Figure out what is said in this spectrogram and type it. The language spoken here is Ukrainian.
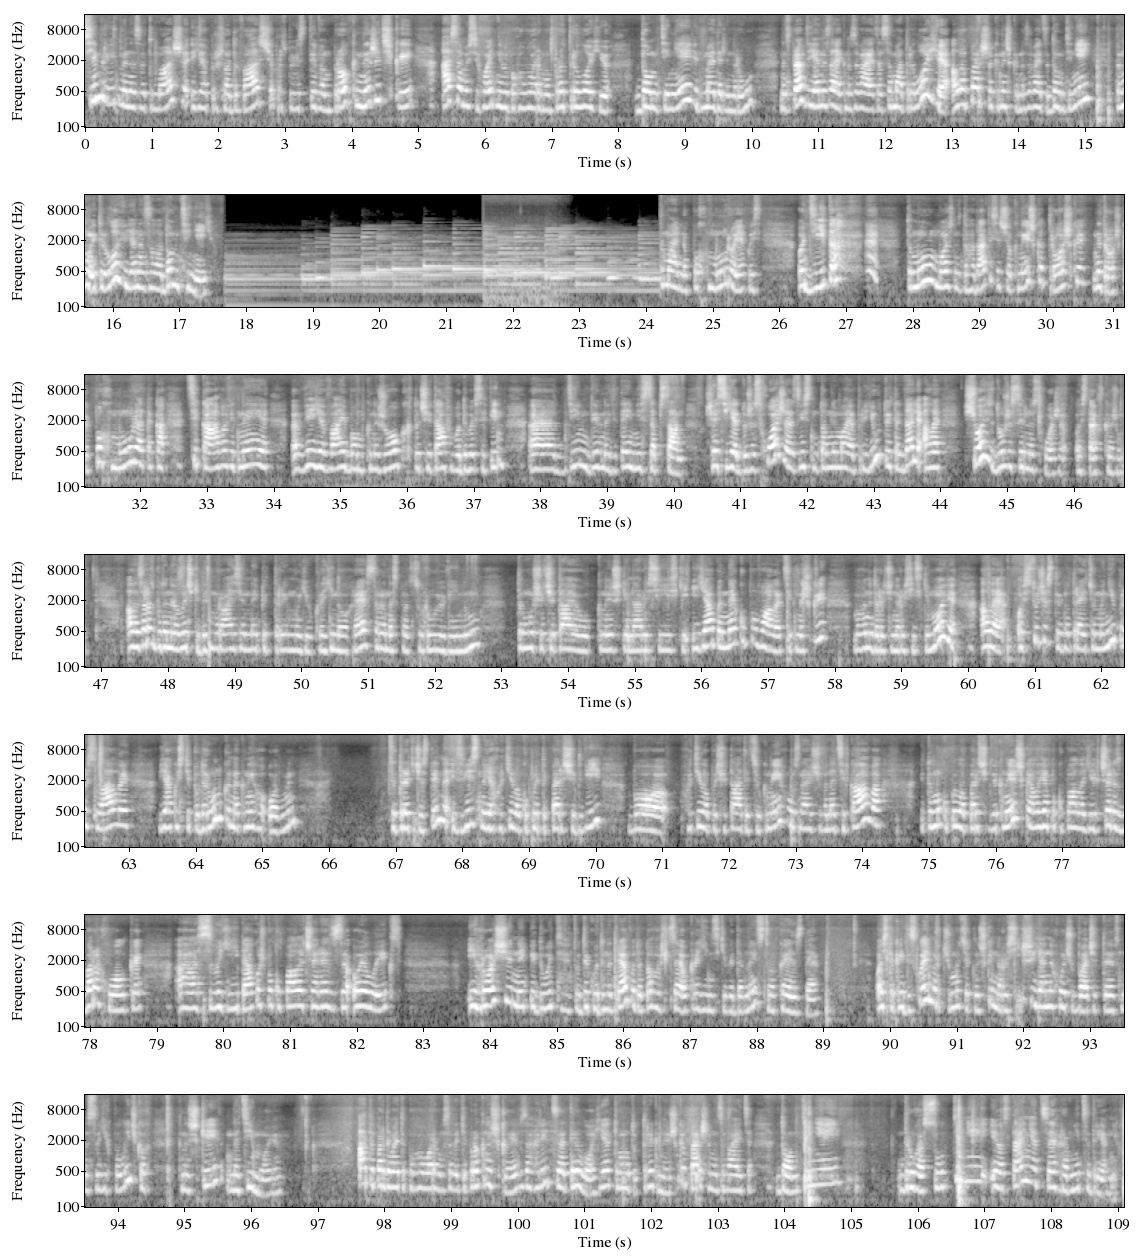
Всім привіт! Мене звати Маша, і я прийшла до вас, щоб розповісти вам про книжечки. А саме сьогодні ми поговоримо про трилогію Дом тіней від Меделін Ру. Насправді я не знаю, як називається сама трилогія, але перша книжка називається Дом тіней, тому і трилогію я назвала Дом тіней. Нормально похмуро, якось одіта. Тому можна здогадатися, що книжка трошки, не трошки, похмура, така цікава. Від неї е, віє вайбом книжок, хто читав або дивився фільм е, Дім дивних дітей міс Сапсан. Щось є дуже схоже, звісно, там немає приюту і так далі, але щось дуже сильно схоже, ось так скажу. Але зараз буде невеличкий десь разі не підтримую країну-агресора, не спонсорую війну тому що читаю книжки на російській, і я би не купувала ці книжки, бо вони, до речі, на російській мові. Але ось цю частину третю мені прислали в якості подарунку на книгу Обмін. Це третя частина, і, звісно, я хотіла купити перші дві, бо хотіла почитати цю книгу, знаю, що вона цікава. І тому купила перші дві книжки, але я покупала їх через барахолки а, свої, також покупала через OLX. І гроші не підуть туди, куди не треба, до того ж це українське видавництво КСД. Ось такий дисклеймер, чому ці книжки на російській. Я не хочу бачити на своїх поличках книжки на цій мові. А тепер давайте поговоримо все-таки про книжки. Взагалі це трилогія, тому тут три книжки. Перша називається Дом тіней, друга Суд тіней і остання це Гробниця древніх.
